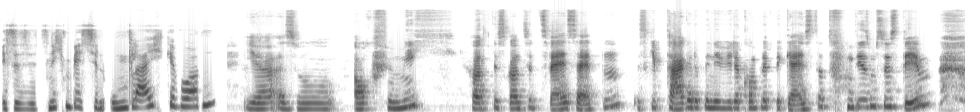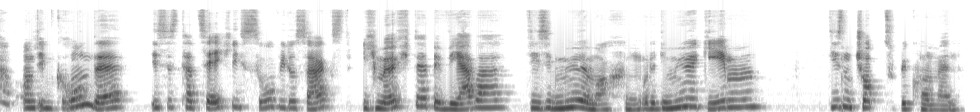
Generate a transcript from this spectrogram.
Ist es jetzt nicht ein bisschen ungleich geworden? Ja, also auch für mich hat das Ganze zwei Seiten. Es gibt Tage, da bin ich wieder komplett begeistert von diesem System. Und im Grunde ist es tatsächlich so, wie du sagst, ich möchte Bewerber diese Mühe machen oder die Mühe geben, diesen Job zu bekommen.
